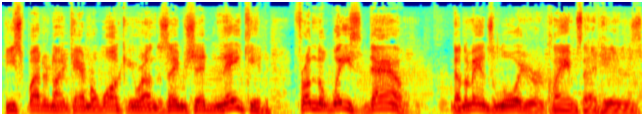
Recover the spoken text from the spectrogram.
he spotted on camera walking around the same shed naked from the waist down. Now, the man's lawyer claims that his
